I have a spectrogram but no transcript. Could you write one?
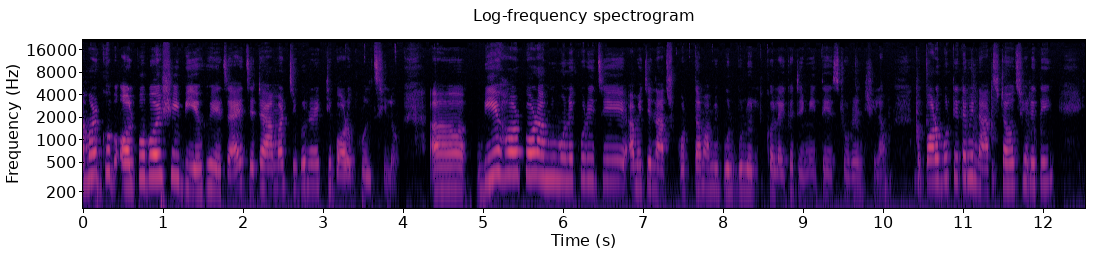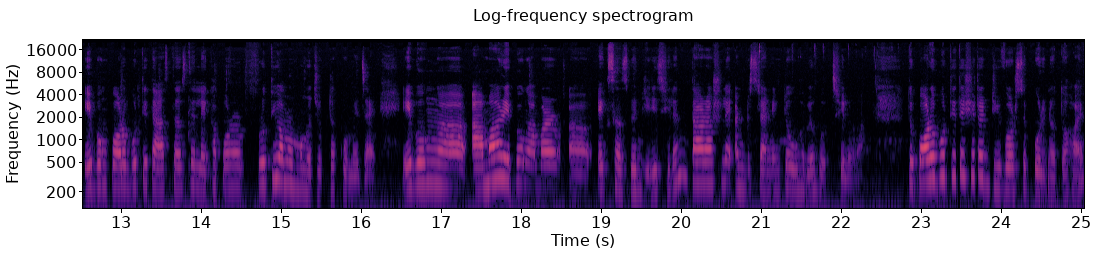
আমার খুব অল্প বয়সেই বিয়ে হয়ে যায়, যেটা আমার জীবনের একটি বড় ভুল ছিল। বিয়ে হওয়ার পর আমি মনে করি যে, আমি যে নাচ করতাম, আমি বুলবুল কলা একাডেমিতে স্টুডেন্ট ছিলাম। তো পরবর্তীতে আমি নাচটাও ছেড়ে দিই এবং পরবর্তীতে আস্তে আস্তে লেখাপড়ার প্রতিও আমার মনোযোগটা কমে যায়। এবং আমার এবং আমার এক্স হাজবেন্ড যিনি ছিলেন, তার আসলে আন্ডারস্ট্যান্ডিংটা ওভাবে হচ্ছিল না। তো পরবর্তীতে সেটা ডিভোর্সে পরিণত হয়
